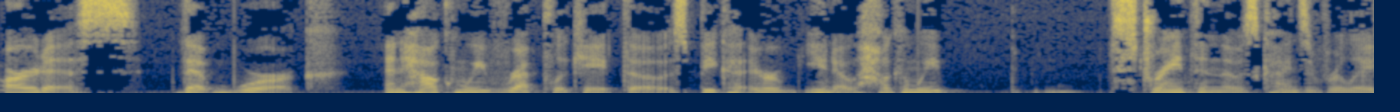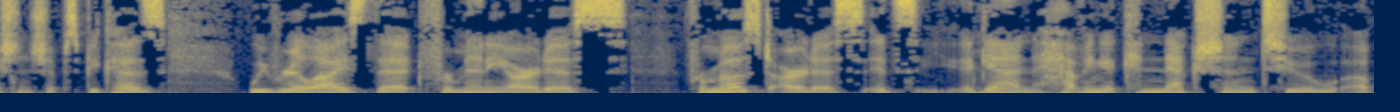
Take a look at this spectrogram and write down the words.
artists that work and how can we replicate those? Because or you know how can we strengthen those kinds of relationships? Because we realize that for many artists for most artists it's again having a connection to a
